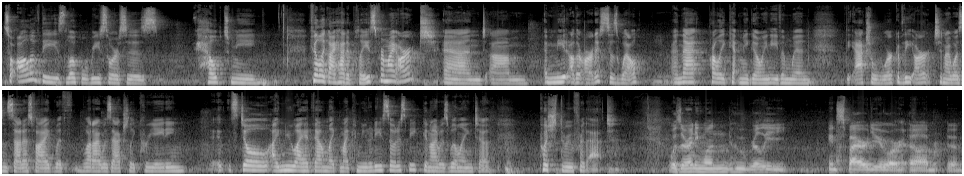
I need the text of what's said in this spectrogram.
So all of these local resources helped me feel like I had a place for my art and um, and meet other artists as well, and that probably kept me going even when the actual work of the art and I wasn't satisfied with what I was actually creating. It still, I knew I had found like my community, so to speak, and I was willing to push through for that. Was there anyone who really inspired you or um, um,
